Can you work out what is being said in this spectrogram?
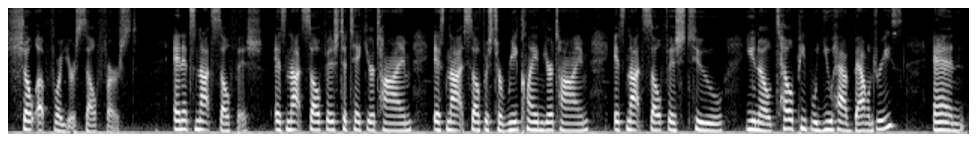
show up for yourself first and it's not selfish. It's not selfish to take your time. It's not selfish to reclaim your time. It's not selfish to, you know, tell people you have boundaries. And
